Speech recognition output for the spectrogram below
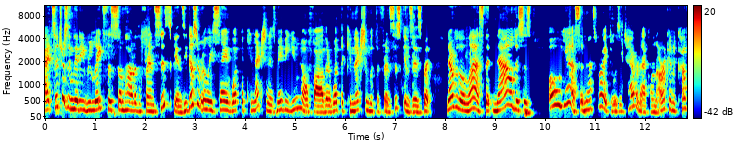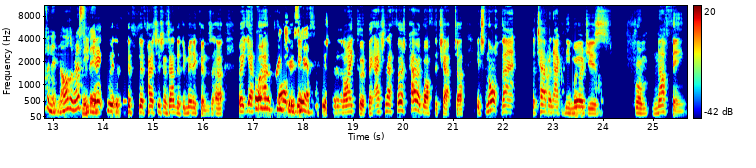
it's interesting that he relates this somehow to the Franciscans. He doesn't really say what the connection is. Maybe you know, Father, what the connection with the Franciscans is, but nevertheless, that now this is Oh yes, and that's right. There was a tabernacle, an ark, and a covenant, and all the rest of it. With the, the, the, Franciscans and the Dominicans, uh, but yeah, well, but preachers, yes, better than I could. But actually, that first paragraph of the chapter, it's not that the tabernacle emerges from nothing.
